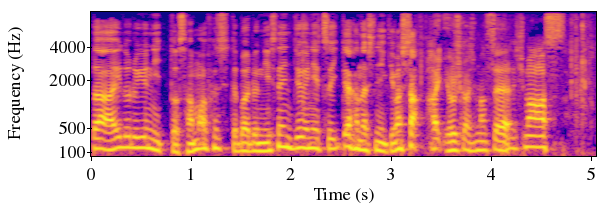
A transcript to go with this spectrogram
たアイドルユニットサマーフェスティバル2010について話しに来ました。はい、よろしくお願いします。お願いします。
